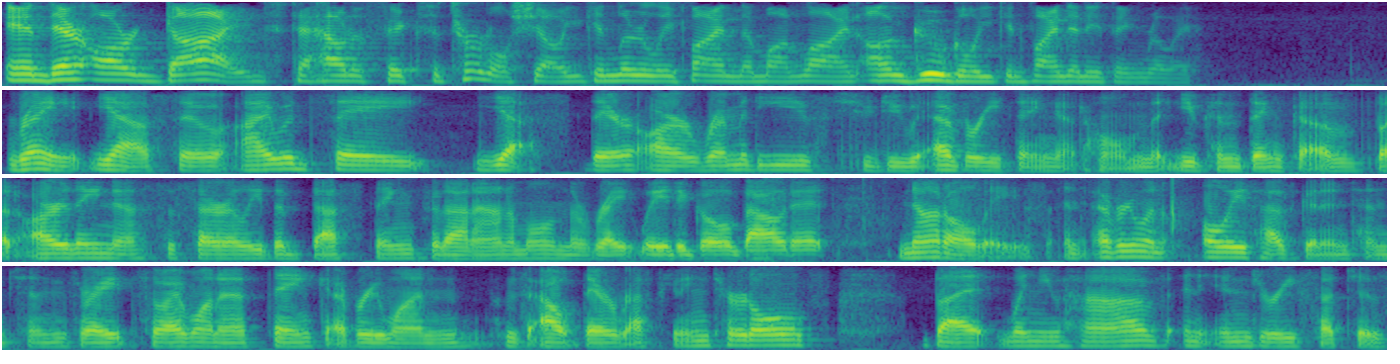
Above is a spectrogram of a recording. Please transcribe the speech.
and there are guides to how to fix a turtle shell. You can literally find them online. On Google, you can find anything really. Right, yeah. So I would say yes, there are remedies to do everything at home that you can think of, but are they necessarily the best thing for that animal and the right way to go about it? Not always. And everyone always has good intentions, right? So I want to thank everyone who's out there rescuing turtles. But when you have an injury such as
